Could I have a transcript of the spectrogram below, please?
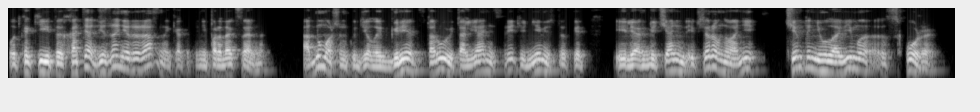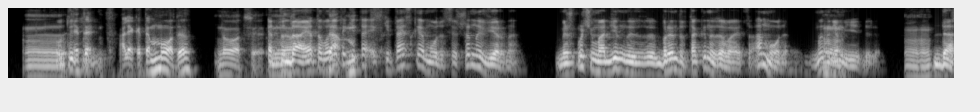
вот какие-то... Хотя дизайнеры разные, как это не парадоксально. Одну машинку делает грек, вторую итальянец, третью немец, так сказать, или англичанин. И все равно они чем-то неуловимо э, схожи. Mm, вот это, эти... Олег, это мода. Ну, вот. Это Но... да, это вот да. это китай, китайская мода, совершенно верно. Между прочим, один из брендов так и называется. А мода. Мы mm. на нем ездили. Mm-hmm. Да.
